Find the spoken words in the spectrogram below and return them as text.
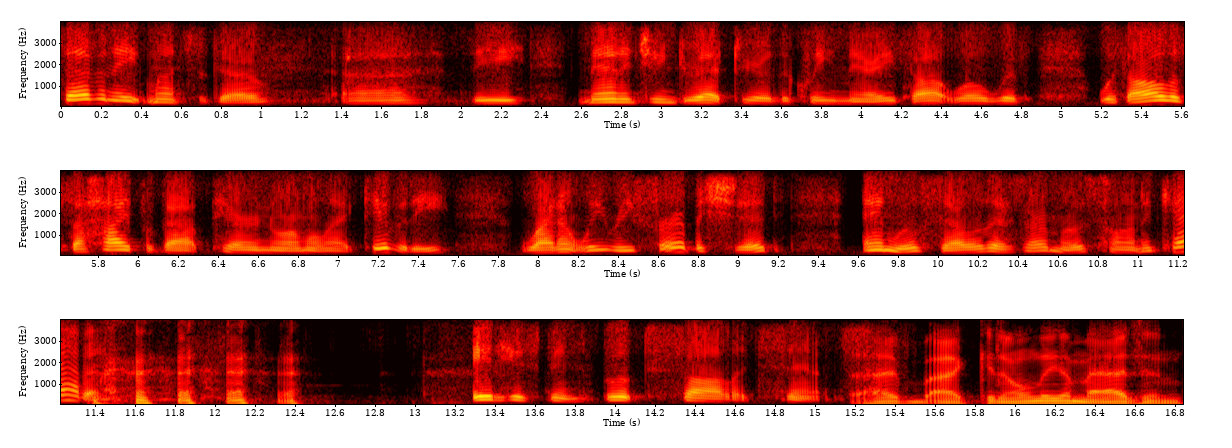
seven, eight months ago, uh, the managing director of the Queen Mary thought, well, with with all of the hype about paranormal activity, why don't we refurbish it and we'll sell it as our most haunted cabin? it has been booked solid since. I, I can only imagine.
